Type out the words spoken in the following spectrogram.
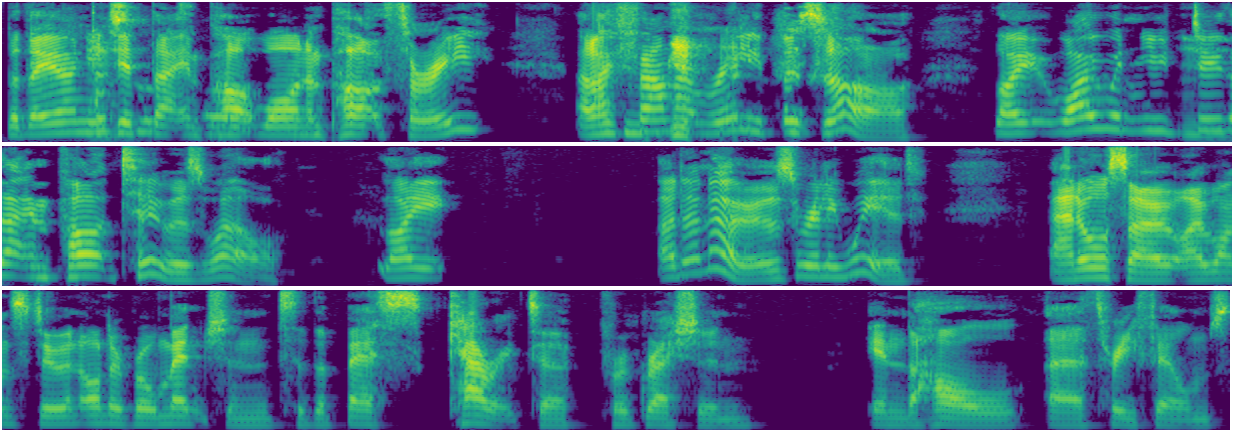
but they only That's did that in fair. part one and part three, and I found that really bizarre. Like, why wouldn't you do Mm. that in part two as well? Like, I don't know. It was really weird. And also, I want to do an honourable mention to the best character progression in the whole uh, three films,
